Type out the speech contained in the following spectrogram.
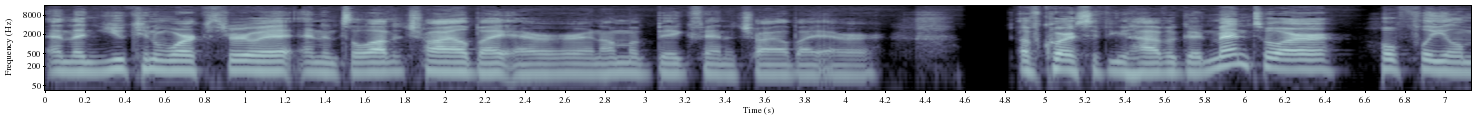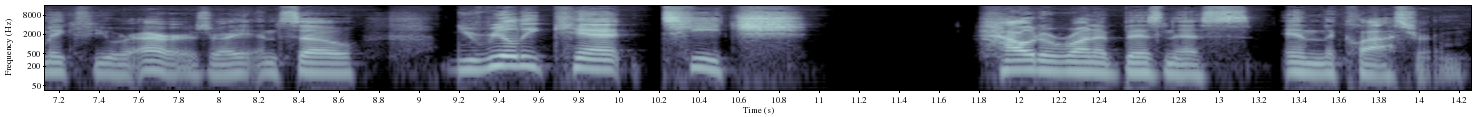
and then you can work through it and it's a lot of trial by error and I'm a big fan of trial by error. Of course, if you have a good mentor, hopefully you'll make fewer errors, right? And so you really can't teach how to run a business in the classroom.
